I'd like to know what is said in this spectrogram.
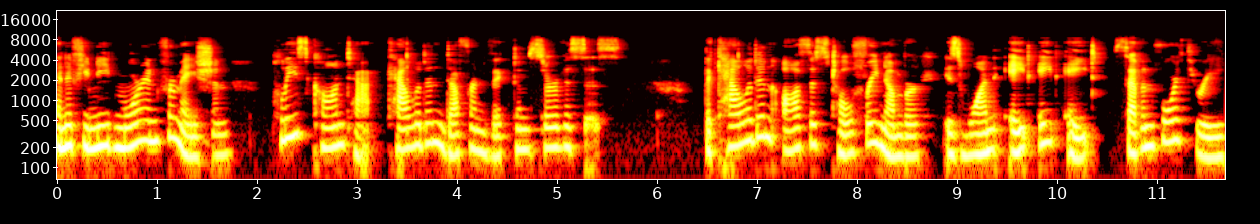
And if you need more information, please contact Caledon Dufferin Victim Services. The Caledon office toll free number is 1 888 743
